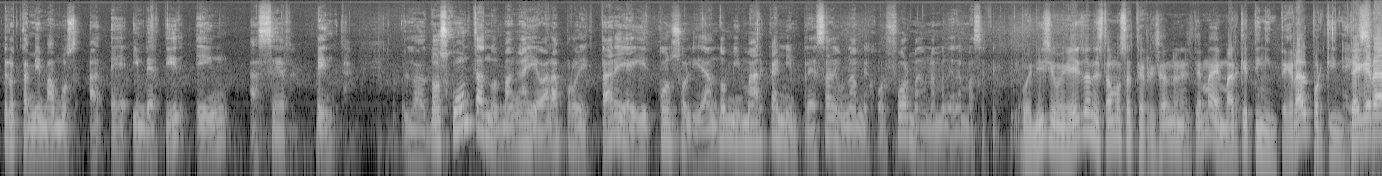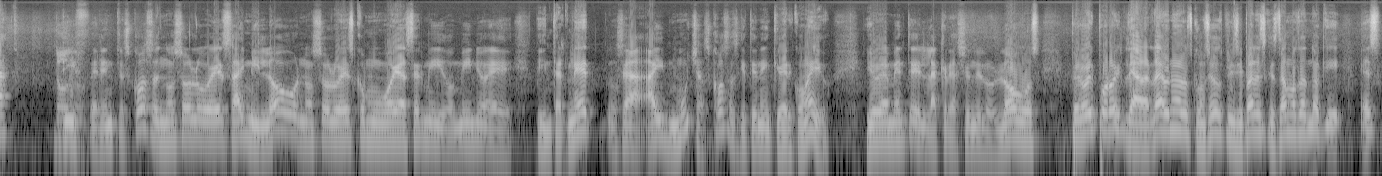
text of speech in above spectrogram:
pero también vamos a eh, invertir en hacer venta. Las dos juntas nos van a llevar a proyectar y a ir consolidando mi marca y mi empresa de una mejor forma, de una manera más efectiva. Buenísimo, y ahí es donde estamos aterrizando en el tema de marketing integral, porque integra diferentes cosas. No solo es, hay mi logo, no solo es cómo voy a hacer mi dominio de, internet. O sea, hay muchas cosas que tienen que ver con ello. Y obviamente la creación de los logos. Pero hoy por hoy, la verdad, uno de los consejos principales que estamos dando aquí es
